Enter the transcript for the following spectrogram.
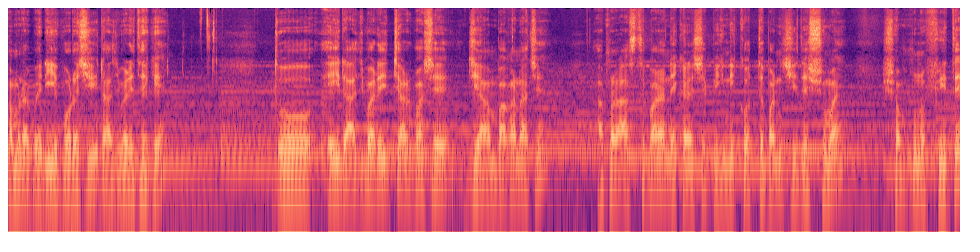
আমরা বেরিয়ে পড়েছি রাজবাড়ি থেকে। তো এই রাজবাড়ির চারপাশে যে আম বাগান আছে, আপনারা আসতে পারেন, এখানে এসে পিকনিক করতে পারেন শীতের সময়। সম্পূর্ণ ফ্রিতে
